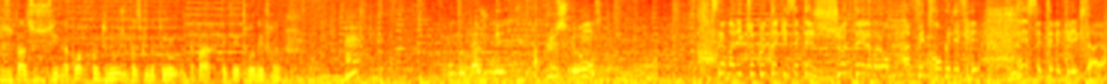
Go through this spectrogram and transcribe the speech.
Résultat, je suis d'accord contre nous, je pense que contre nous n'a pas été trop. Hein On ne peut pas jouer à plus que 11. C'est Malik Chokunte qui s'était jeté, le ballon a fait trembler les filets, mais c'était les filets extérieurs.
